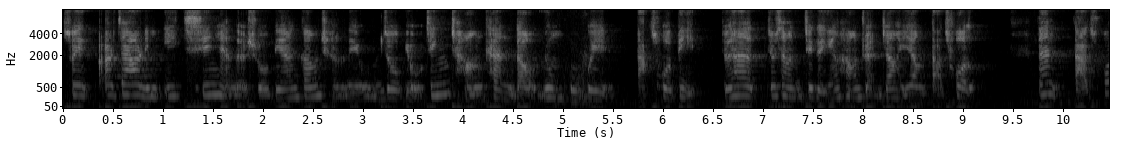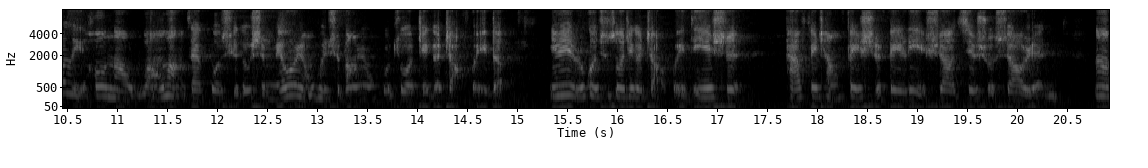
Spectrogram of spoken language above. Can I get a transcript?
所以二在二零一七年的时候，币安刚成立，我们就有经常看到用户会打错币，就它就像这个银行转账一样打错了。但打错了以后呢，往往在过去都是没有人会去帮用户做这个找回的，因为如果去做这个找回，第一是它非常费时费力，需要技术，需要人。那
